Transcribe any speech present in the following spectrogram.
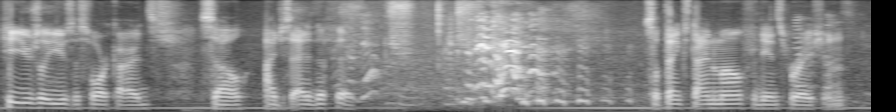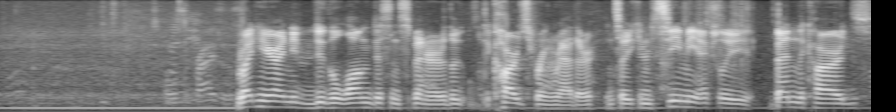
He usually uses four cards, so I just added the fifth. so thanks Dynamo for the inspiration. Right here I need to do the long distance spinner, the, the card spring rather, and so you can see me actually bend the cards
